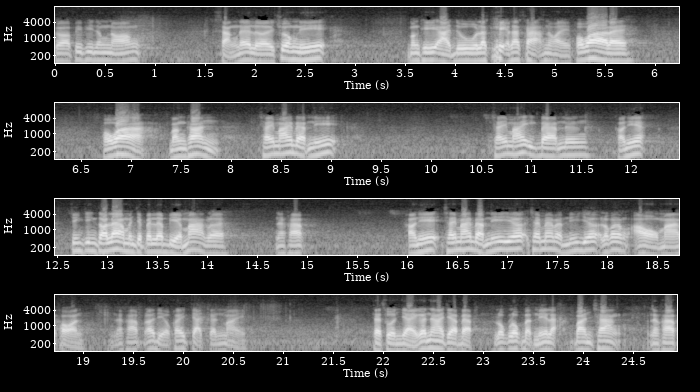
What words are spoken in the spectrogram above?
ก็พี่ๆน้องๆสั่งได้เลยช่วงนี้ บางทีอาจดูละเกะละกะหน่อย เพราะว่าอะไร เพราะว่าบางท่านใช้ไม้แบบนี้ ใช้ไม้อีกแบบหนึง่งคราวนี้จริง ๆ ตอนแรกมันจะเป็นระเบียบมากเลยนะครับ คราวนี้ใช้ไม้แบบนี้เยอะใช้ไม้แบบนี้เยอะเราก็ต้องเอาออกมาก่อนนะครับ แล้วเดี๋ยวค่อยจัดกันใหม่ แต่ส่วนใหญ่ก็น่าจะแบบลกๆแบบนี้แหละบ้านช่างนะครับ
